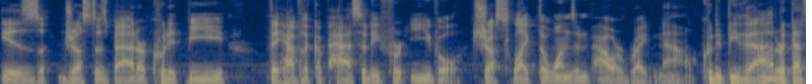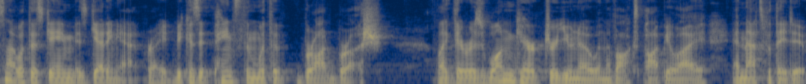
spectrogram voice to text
is just as bad, or could it be they have the capacity for evil, just like the ones in power right now? Could it be that? Or But that's not what this game is getting at, right? Because it paints them with a broad brush. Like there is one character you know in the Vox Populi, and that's what they do.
